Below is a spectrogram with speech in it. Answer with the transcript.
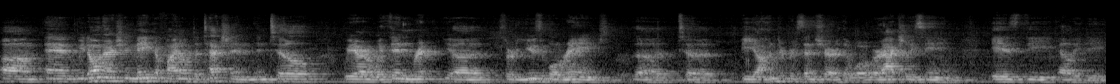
Um, and we don't actually make a final detection until we are within uh, sort of usable range uh, to be 100% sure that what we're actually seeing is the LED.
